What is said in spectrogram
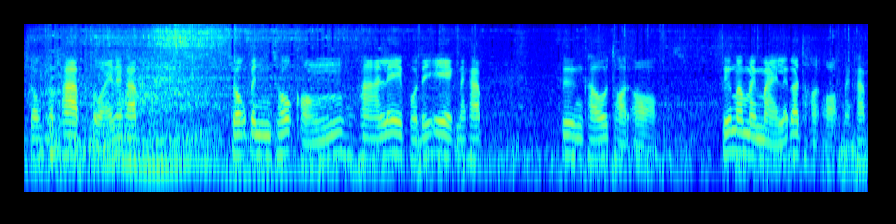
โชคสภาพสวยนะครับ โชคเป็นโชคของ Harley f o r d เอกนะครับ ซึ่งเขาถอดออก ซื้อมาใหม่ ๆ แล้วก็ถอดออกนะครับ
